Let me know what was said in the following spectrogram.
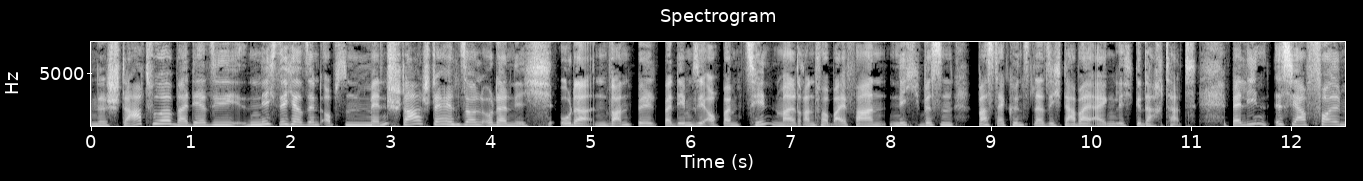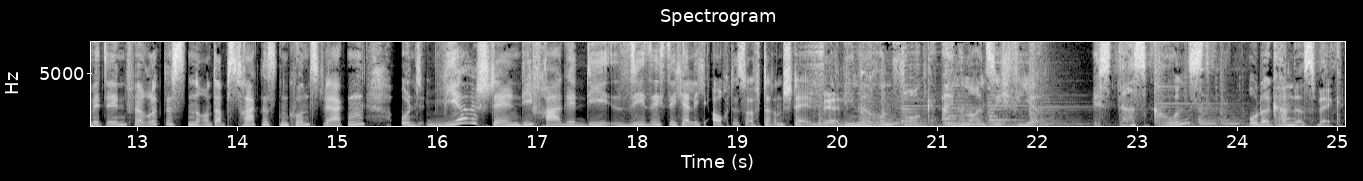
Eine Statue, bei der Sie nicht sicher sind, ob es ein Mensch darstellen soll oder nicht. Oder ein Wandbild, bei dem Sie auch beim zehnten Mal dran vorbeifahren, nicht wissen, was der Künstler sich dabei eigentlich gedacht hat. Berlin ist ja voll mit den verrücktesten und abstraktesten Kunstwerken. Und wir stellen die Frage, die Sie sich sicherlich auch des Öfteren stellen. Berliner Rundfunk 91.4. Ist das Kunst oder kann das weg?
